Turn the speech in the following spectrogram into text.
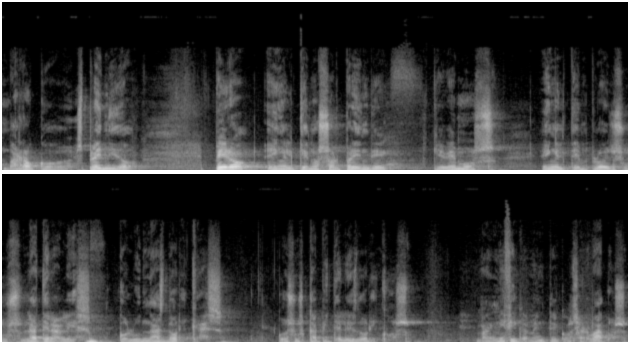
barroco, espléndido, pero en el que nos sorprende que vemos en el templo, en sus laterales, columnas dóricas, con sus capiteles dóricos, magníficamente conservados.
